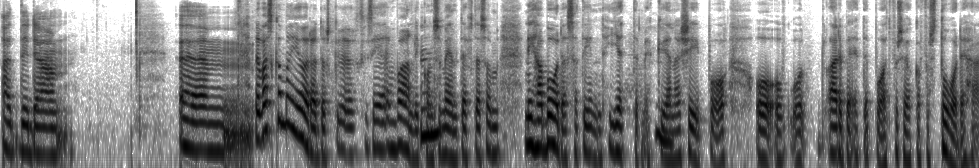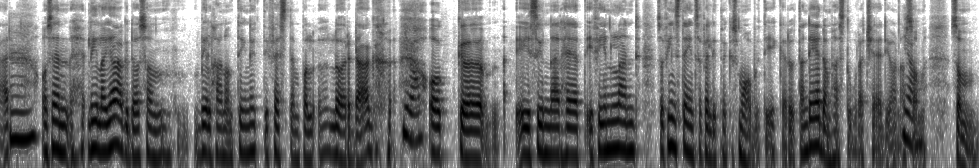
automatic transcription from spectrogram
Att det där... ehm, Men vad ska man göra då, ska jag säga, en vanlig Mm. konsument eftersom ni har båda satt in jättemycket Mm. energi på och, och, och arbete på att försöka förstå det här. Mm. Och sen lilla jag då som vill ha någonting nytt i festen på lördag. Ja. och eh, i synnerhet i Finland så finns det inte så väldigt mycket småbutiker utan det är de här stora kedjorna Ja. som, som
